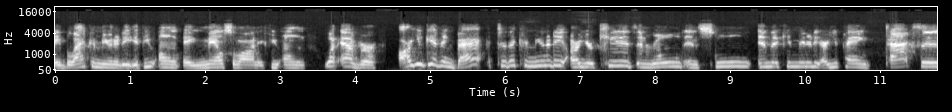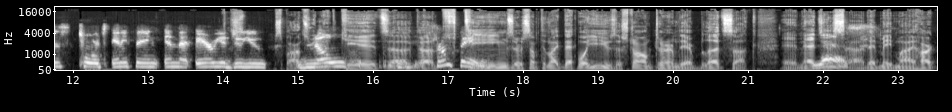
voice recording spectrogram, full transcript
a black community if you own a nail salon if you own whatever are you giving back to the community? Are your kids enrolled in school in the community? Are you paying taxes towards anything in that area? Do you Sponsor know kids, uh, uh, something. teams, or something like that? Boy, you use a strong term there, blood suck, and that yes. just uh, that made my heart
